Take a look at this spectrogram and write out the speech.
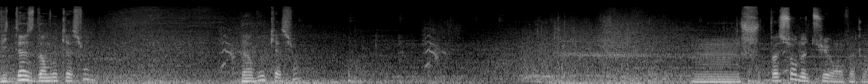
Vitesse d'invocation D'invocation Hmm, je suis pas sûr de suivre en fait là.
